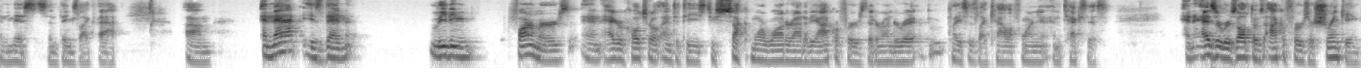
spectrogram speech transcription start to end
and mists and things like that. Um, and that is then leading farmers and agricultural entities to suck more water out of the aquifers that are under places like California and Texas. And as a result, those aquifers are shrinking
